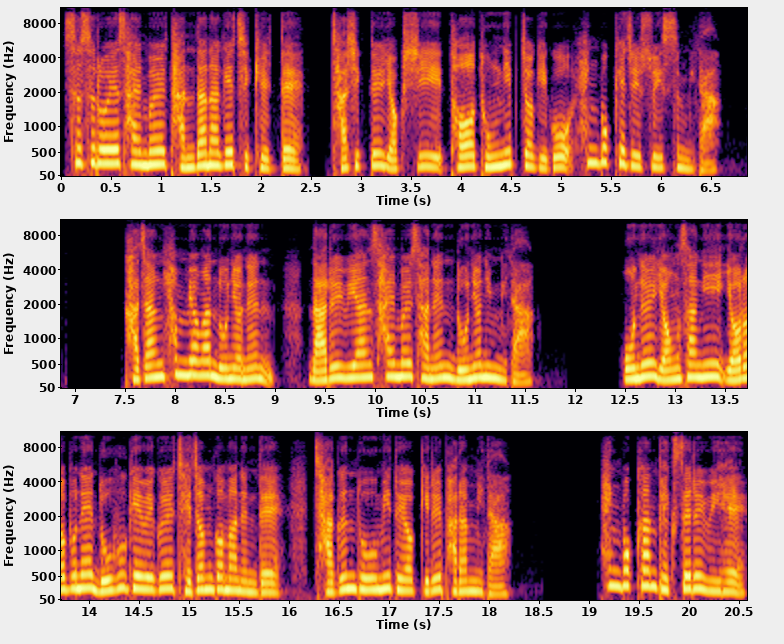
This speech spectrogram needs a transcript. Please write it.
스스로의 삶을 단단하게 지킬 때 자식들 역시 더 독립적이고 행복해질 수 있습니다. 가장 현명한 노년은 나를 위한 삶을 사는 노년입니다. 오늘 영상이 여러분의 노후 계획을 재점검하는데 작은 도움이 되었기를 바랍니다. 행복한 100세를 위해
